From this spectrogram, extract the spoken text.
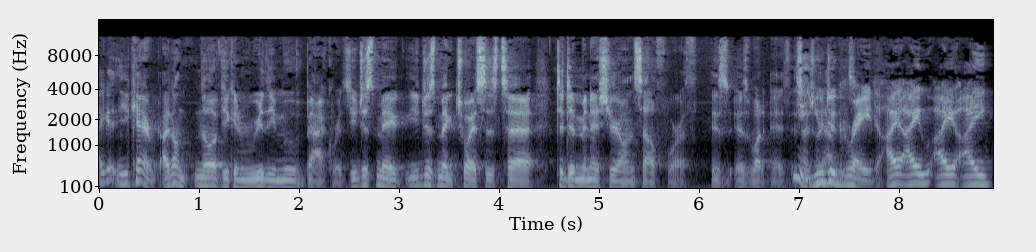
you can't. I don't know if you can really move backwards. You just make you just make choices to to diminish your own self worth. Is is what is yeah, you happens. degrade. I, I I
